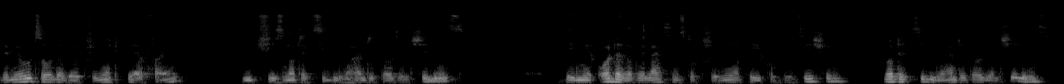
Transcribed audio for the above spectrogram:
They may also order the auctioneer to pay a fine, which is not exceeding 100,000 shillings. They may order that the licensed auctioneer pay compensation not exceeding 100,000 shillings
